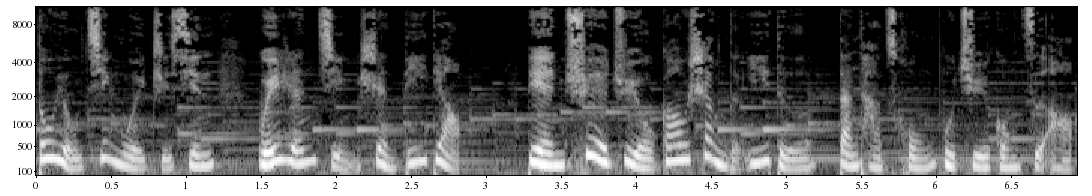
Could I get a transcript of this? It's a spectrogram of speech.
都有敬畏之心，为人谨慎低调。扁鹊具有高尚的医德，但他从不居功自傲。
